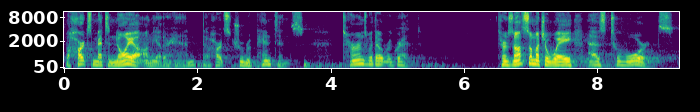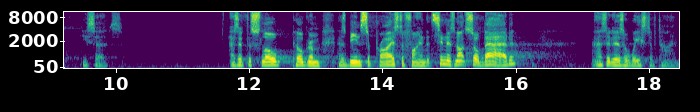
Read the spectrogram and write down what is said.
the heart's metanoia, on the other hand, the heart's true repentance, turns without regret. Turns not so much away as towards, he says. As if the slow pilgrim has been surprised to find that sin is not so bad as it is a waste of time.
